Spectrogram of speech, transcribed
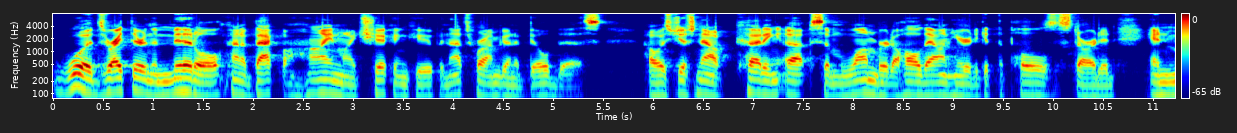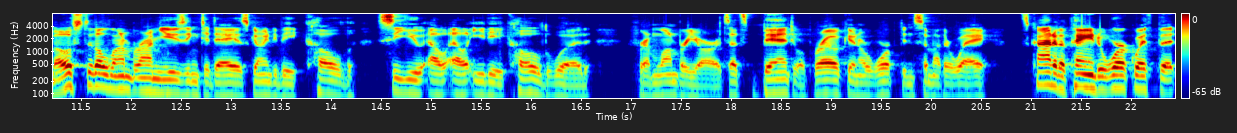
woods right there in the middle, kind of back behind my chicken coop, and that's where I'm going to build this. I was just now cutting up some lumber to haul down here to get the poles started. And most of the lumber I'm using today is going to be culled, C-U-L-L-E-D, culled wood from lumber yards. That's bent or broken or warped in some other way. It's kind of a pain to work with, but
